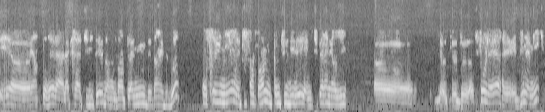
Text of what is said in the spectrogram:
et, euh, et instaurer la, la créativité dans, dans le planning des uns et des autres. On se réunit, on est tous ensemble. Comme tu le disais, il y a une super énergie euh, de, de- de- solaire et, et dynamique.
